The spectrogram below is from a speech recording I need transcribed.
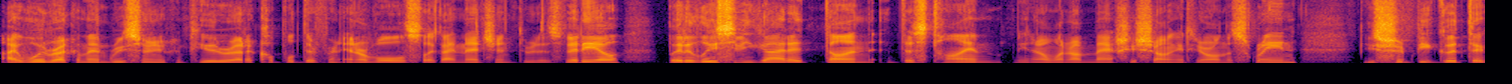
I would recommend restarting your computer at a couple different intervals, like I mentioned through this video. But at least if you got it done this time, you know, when I'm actually showing it here on the screen, you should be good to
